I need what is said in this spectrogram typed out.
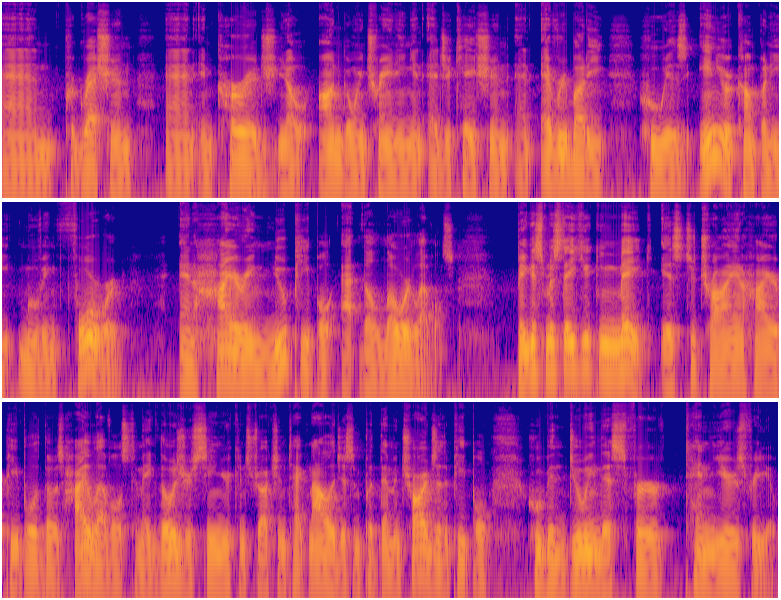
and progression and encourage you know ongoing training and education and everybody who is in your company moving forward and hiring new people at the lower levels. Biggest mistake you can make is to try and hire people at those high levels to make those your senior construction technologists and put them in charge of the people who've been doing this for 10 years for you.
